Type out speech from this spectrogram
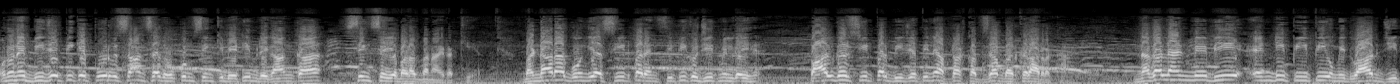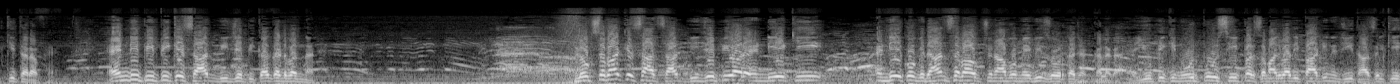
उन्होंने बीजेपी के पूर्व सांसद हुकुम सिंह की बेटी मृगांका सिंह से यह बढ़त बनाए रखी है। भंडारा गोंदिया सीट पर एनसीपी को जीत मिल गई है। पालघर सीट पर बीजेपी ने अपना कब्जा बरकरार रखा है। नागालैंड में भी एनडीपीपी उम्मीदवार जीत की तरफ़ है। एनडीपीपी के साथ बीजेपी का गठबंधन है। लोकसभा के साथ साथ बीजेपी और एनडीए की एनडीए को विधानसभा उपचुनावों में भी ज़ोर का झटका लगा है। यूपी की नूरपुर सीट पर समाजवादी पार्टी ने जीत हासिल की।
